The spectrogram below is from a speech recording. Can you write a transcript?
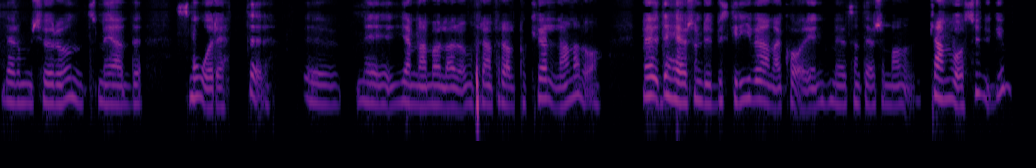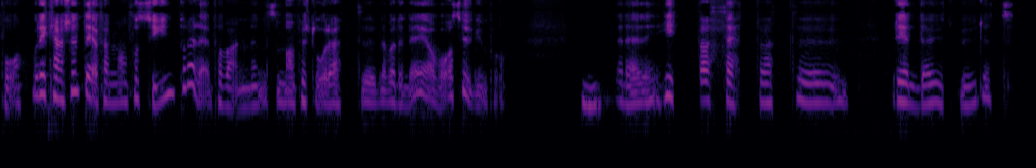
där de kör runt med smårätter med jämna mellanrum, framförallt på kvällarna då med det här som du beskriver Anna-Karin, med sånt där som man kan vara sugen på. Och det kanske inte är för att man får syn på det där på vagnen som man förstår att eh, det var det där jag var sugen på. Mm. Det där hitta sätt att uh, bredda utbudet.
